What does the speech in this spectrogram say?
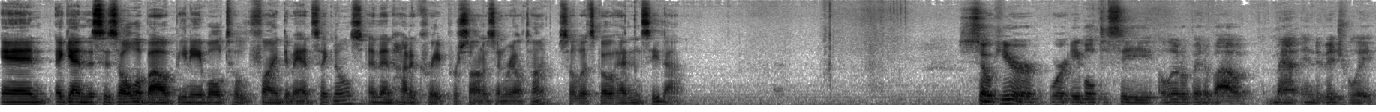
And again, this is all about being able to find demand signals and then how to create personas in real time. So let's go ahead and see that. So here we're able to see a little bit about Matt individually.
